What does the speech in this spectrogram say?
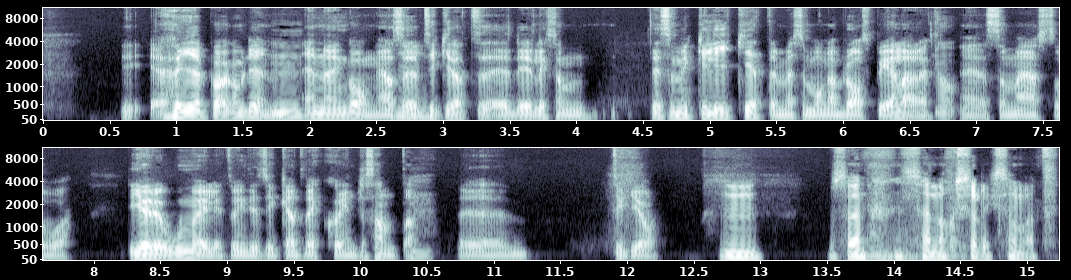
höjer på ögonbrynen mm. ännu en gång. Alltså, mm. Jag tycker att det är liksom det är så mycket likheter med så många bra spelare ja. eh, som är så... Det gör det omöjligt att inte tycka att Växjö är intressanta. Mm. Eh, tycker jag. Mm. Och sen, sen också liksom att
